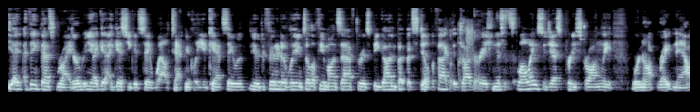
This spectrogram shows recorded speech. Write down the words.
Yeah, I think that's right. Or I guess you could say, well, technically, you can't say with you know, definitively until a few months after it's begun. But but still, the fact that job sure. creation isn't slowing suggests pretty strongly we're not right now.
